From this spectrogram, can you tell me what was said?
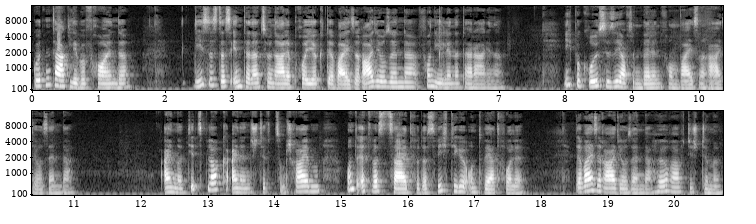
Guten Tag, liebe Freunde. Dies ist das internationale Projekt der Weise Radiosender von Jelena Tararina. Ich begrüße Sie auf den Wellen vom Weisen Radiosender. Ein Notizblock, einen Stift zum Schreiben und etwas Zeit für das Wichtige und Wertvolle. Der Weise Radiosender, höre auf die Stimme.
